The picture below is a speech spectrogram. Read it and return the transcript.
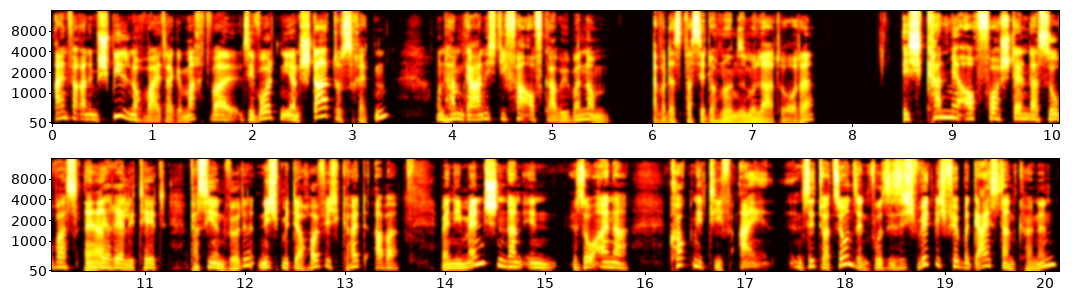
einfach an dem Spiel noch weitergemacht, weil sie wollten ihren Status retten und haben gar nicht die Fahraufgabe übernommen. Aber das passiert doch nur im Simulator, oder? Ich kann mir auch vorstellen, dass sowas ja. in der Realität passieren würde. Nicht mit der Häufigkeit, aber wenn die Menschen dann in so einer kognitiv Situation sind, wo sie sich wirklich für begeistern können,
